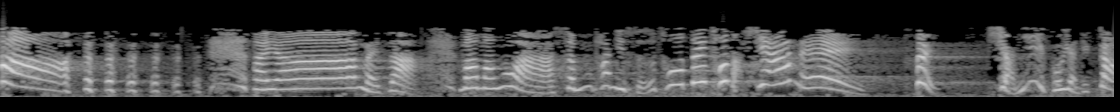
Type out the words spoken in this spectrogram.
哈！哎呀，妹子啊，妈妈我啊，生怕你说错对错咋想呢？嘿，像你这样的高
